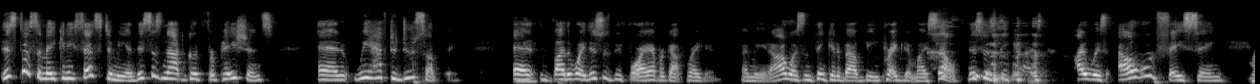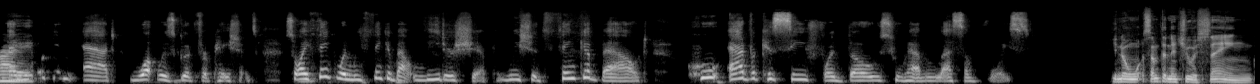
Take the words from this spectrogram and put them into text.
this doesn't make any sense to me, and this is not good for patients, and we have to do something. And mm-hmm. by the way, this was before I ever got pregnant. I mean, I wasn't thinking about being pregnant myself. This is because I was outward facing right. and looking at what was good for patients. So I think when we think about leadership, we should think about who advocacy for those who have less of voice. You know, something that you were saying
